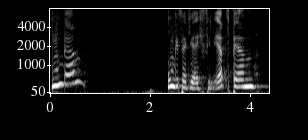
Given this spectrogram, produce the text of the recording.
Himbeeren, ungefähr gleich viel Erdbeeren,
